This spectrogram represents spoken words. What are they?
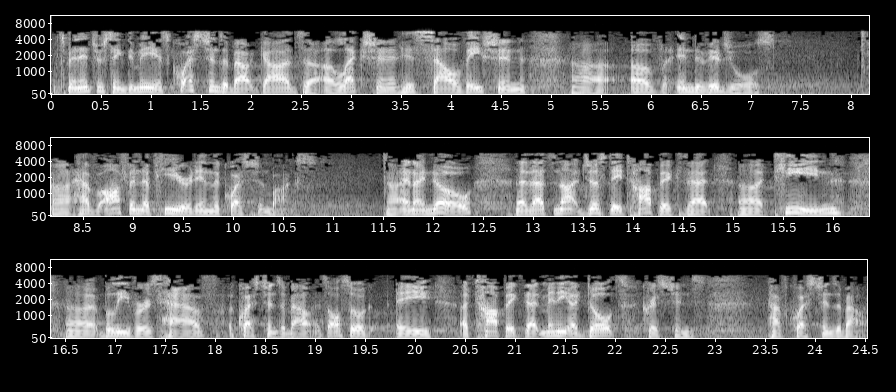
what's been interesting to me is questions about God's uh, election and His salvation uh, of individuals uh, have often appeared in the question box. Uh, and I know that that's not just a topic that uh, teen uh, believers have questions about. It's also a, a topic that many adult Christians have questions about.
